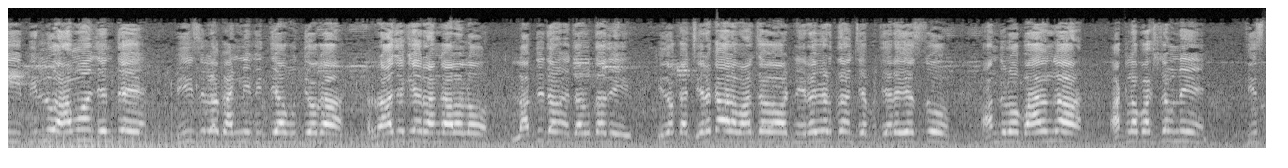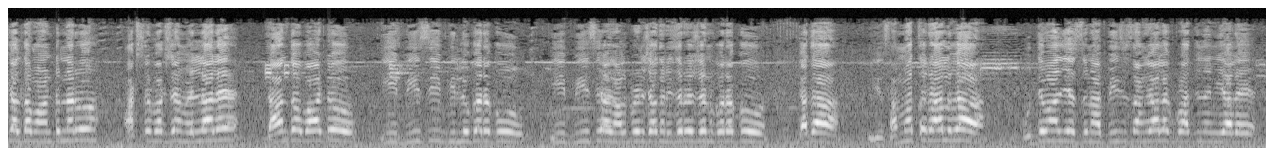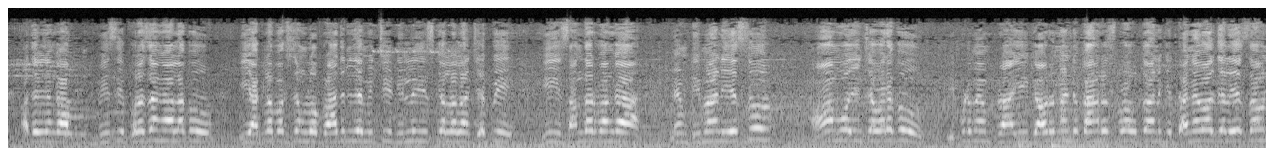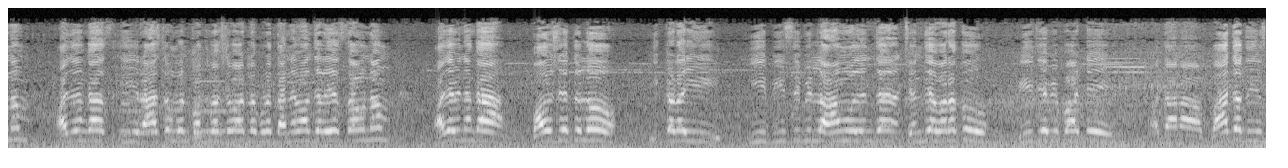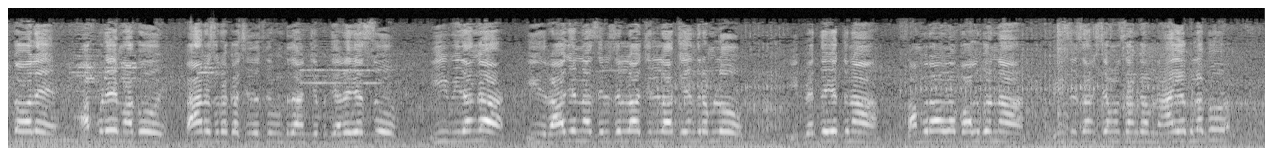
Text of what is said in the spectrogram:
ఈ బిల్లు ఆమోదం చెందితే బీసీలకు అన్ని విద్యా ఉద్యోగ రాజకీయ రంగాలలో లబ్ధి జరుగుతుంది. ఇది ఒక చిరకాల వంచ కాబట్టి నెరవేరుతుందని చెప్పి తెలియజేస్తూ అందులో భాగంగా అఖిలపక్షంని తీసుకెళ్తామని అంటున్నారు. అక్షరపక్షం వెళ్ళాలి. దాంతోపాటు ఈ బీసీ బిల్లు కొరకు ఈ బీసీ నలభై శాతం రిజర్వేషన్ కొరకు గత ఈ సంవత్సరాలుగా ఉద్యమాలు చేస్తున్న బీసీ సంఘాలకు ప్రాతినిధ్యం ఇవ్వాలి. అదేవిధంగా బీసీ కుల సంఘాలకు ఈ అఖిలపక్షంలో ప్రాతినిధ్యం ఇచ్చి ఢిల్లీ తీసుకెళ్ళాలని చెప్పి ఈ సందర్భంగా మేము డిమాండ్ చేస్తూ ఆమోదించే వరకు ఇప్పుడు మేము ఈ గవర్నమెంట్ కాంగ్రెస్ ప్రభుత్వానికి ధన్యవాదాలు తెలియజేస్తా ఉన్నాం. అదేవిధంగా ఈ రాష్ట్రంలోని ప్రతిపక్ష వాటిలో కూడా ధన్యవాదాలు తెలియజేస్తా ఉన్నాం. అదేవిధంగా భవిష్యత్తులో ఇక్కడ ఈ ఈ బీసీ బిల్లు ఆమోదించ చెందే వరకు బీజేపీ పార్టీ తన బాధ్యత తీసుకోవాలి. అప్పుడే మాకు కాంగ్రెస్ యొక్క స్థితి ఉంటుందని చెప్పి తెలియజేస్తూ ఈ విధంగా ఈ రాజన్న సిరిసిల్ల జిల్లా కేంద్రంలో ఈ పెద్ద ఎత్తున సంబరాల్లో పాల్గొన్న బీసీ సంక్షేమ సంఘం నాయకులకు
